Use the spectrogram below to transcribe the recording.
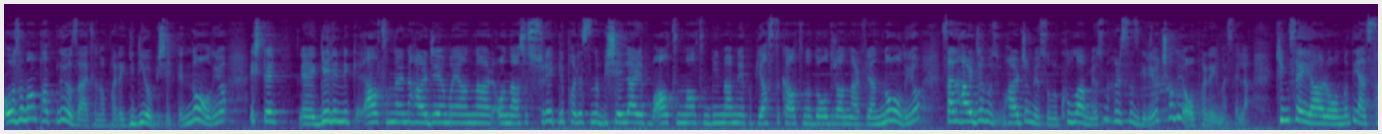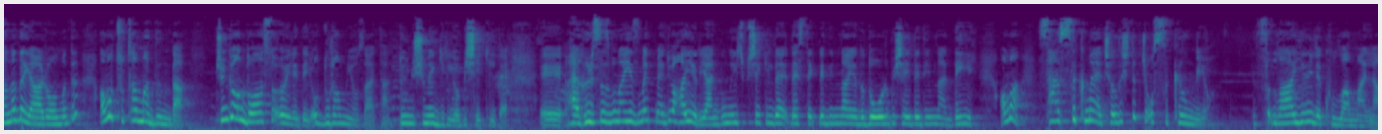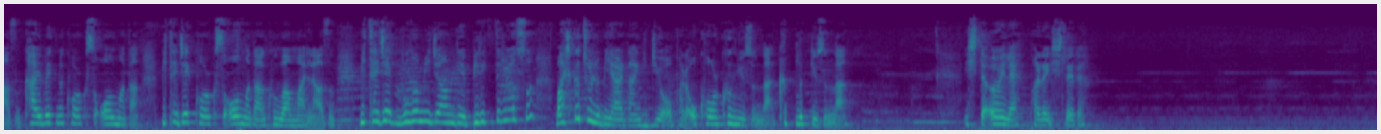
O zaman patlıyor zaten o para gidiyor bir şekilde. Ne oluyor? İşte e, gelinlik altınlarını harcayamayanlar ondan sonra sürekli parasını bir şeyler yapıp altın altın bilmem ne yapıp yastık altına dolduranlar falan ne oluyor? Sen harcamıyorsun, harcamıyorsun kullanmıyorsun hırsız giriyor çalıyor o parayı mesela. Kimseye yar olmadı yani sana da yar olmadı ama tutamadın da. Çünkü onun doğası öyle değil. O duramıyor zaten. Dönüşüme giriyor bir şekilde. E, hırsız buna hizmet mi ediyor? Hayır yani bunu hiçbir şekilde desteklediğimden ya da doğru bir şey dediğimden değil. Ama sen sıkmaya çalıştıkça o sıkılmıyor. Layığıyla kullanman lazım. Kaybetme korkusu olmadan, bitecek korkusu olmadan kullanman lazım. Bitecek bulamayacağım diye biriktiriyorsun. Başka türlü bir yerden gidiyor o para. O korkun yüzünden, kıtlık yüzünden. İşte öyle para işleri.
